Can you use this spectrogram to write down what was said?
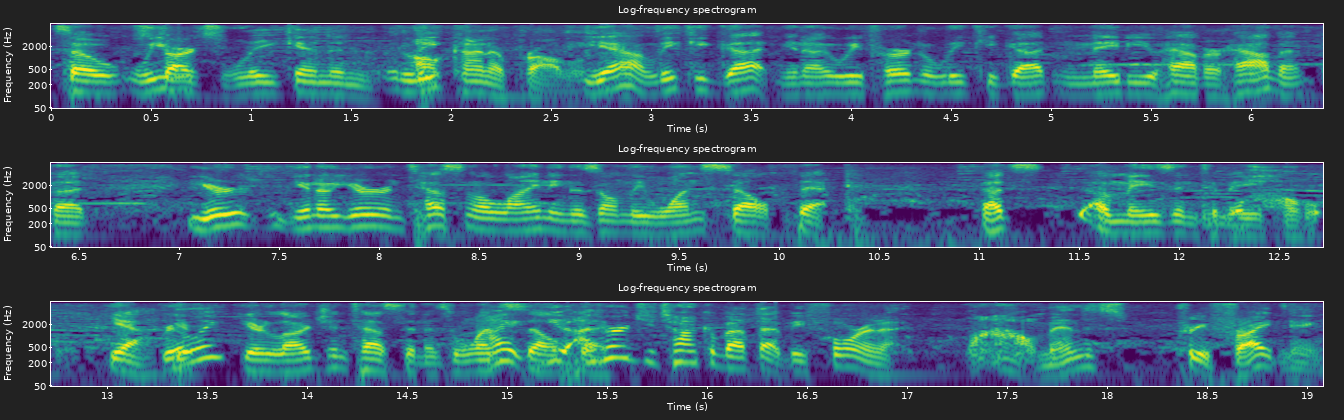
So we starts leaking and leak, all kind of problems. Yeah, leaky gut. You know, we've heard of leaky gut and maybe you have or haven't, but your you know, your intestinal lining is only one cell thick. That's amazing to me. Whoa. Yeah. Really? Your, your large intestine is one I, cell. you, I heard you talk about that before, and I, wow, man, that's pretty frightening.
